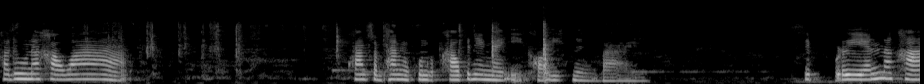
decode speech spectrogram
ขอดูนะคะว่า ความสัมพันธ์ของคุณกับเขาเป็นยังไงอีกขออีกหนึ่งใบสิบเหรียญนะคะ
